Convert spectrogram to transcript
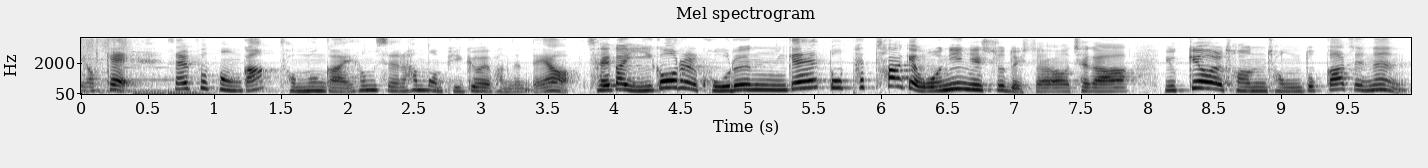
이렇게 셀프펌과 전문가의 솜씨를 한번 비교해 봤는데요. 제가 이거를 고른 게 또 패착의 원인일 수도 있어요. 제가 6개월 전 정도까지는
